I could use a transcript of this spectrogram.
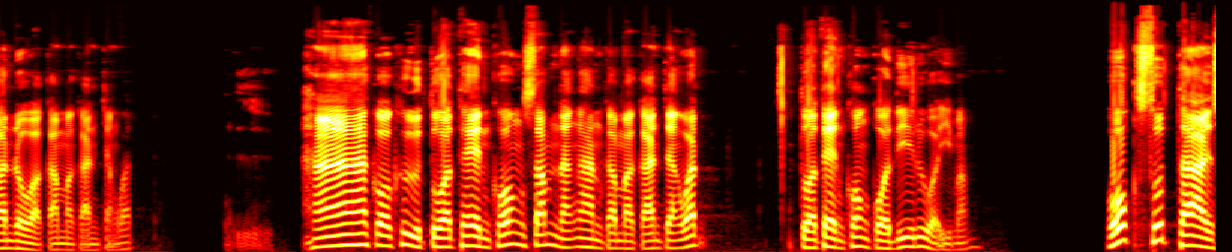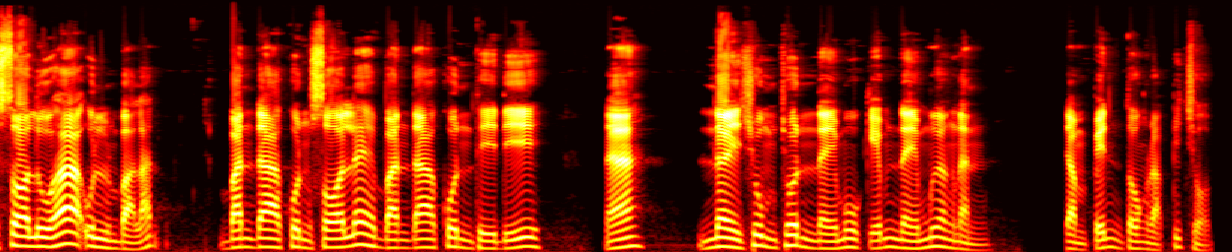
บรรดากรรมการจังหวัด หาก็คือตัวแทนของสำนักงานกรรมการจังหวัด ตัวแทนของโกดีหรือว่าอิมัมหกสุดท้ายซอลูฮาอุลบาลัดบรรดาคนซอเลห์บรรดาคนที่ดีนะในชุมชนในหมู่เก็มในเมืองนั้นจำเป็นต้องรับผิดชอบ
